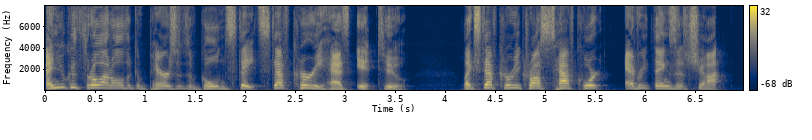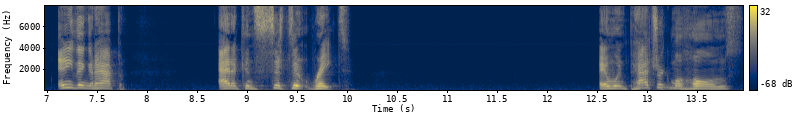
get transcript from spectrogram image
And you could throw out all the comparisons of Golden State. Steph Curry has it too. Like Steph Curry crosses half court, everything's a shot. Anything can happen at a consistent rate. And when Patrick Mahomes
